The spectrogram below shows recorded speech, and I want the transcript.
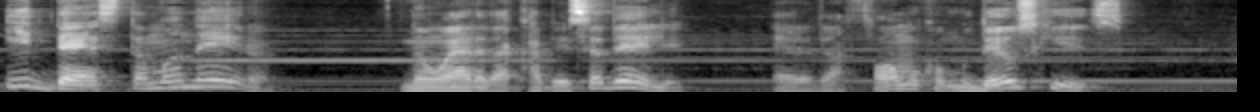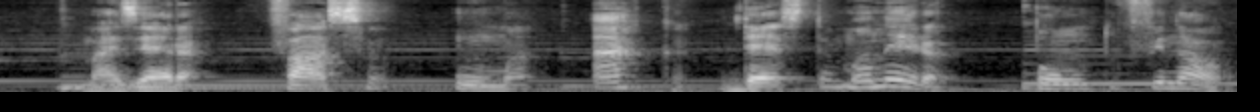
E desta maneira. Não era da cabeça dele, era da forma como Deus quis. Mas era faça uma arca desta maneira. Ponto final.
